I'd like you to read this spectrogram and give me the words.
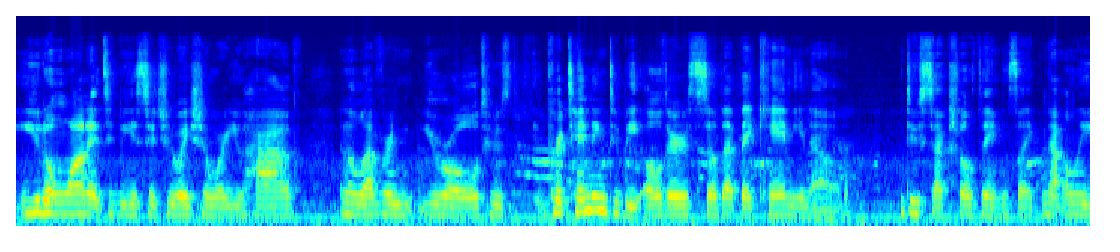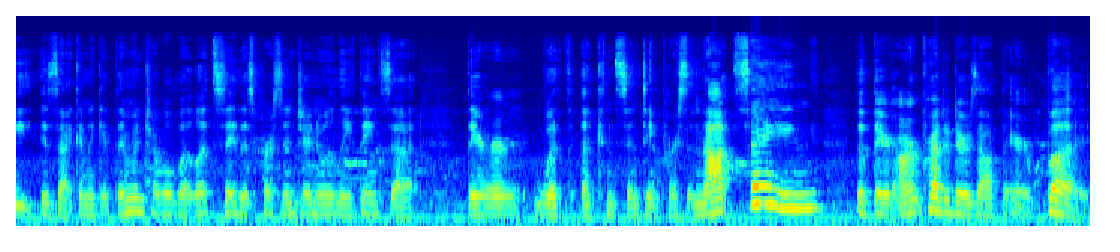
you don't want it to be a situation where you have an 11 year old who's pretending to be older so that they can you know do sexual things. Like not only is that going to get them in trouble but let's say this person genuinely thinks that they're with a consenting person. Not saying that there aren't predators out there but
